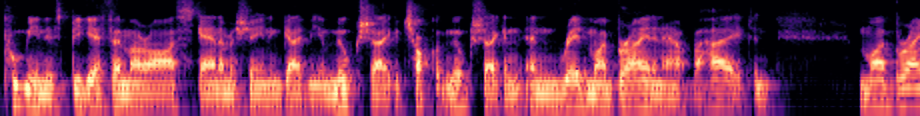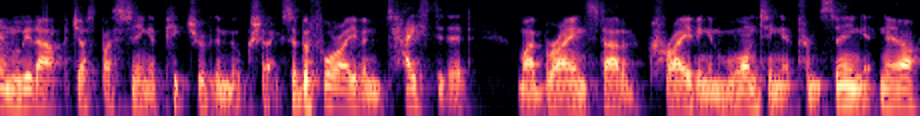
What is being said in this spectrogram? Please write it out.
put me in this big fMRI scanner machine and gave me a milkshake, a chocolate milkshake, and, and read my brain and how it behaved. And my brain lit up just by seeing a picture of the milkshake. So before I even tasted it, my brain started craving and wanting it from seeing it. Now,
